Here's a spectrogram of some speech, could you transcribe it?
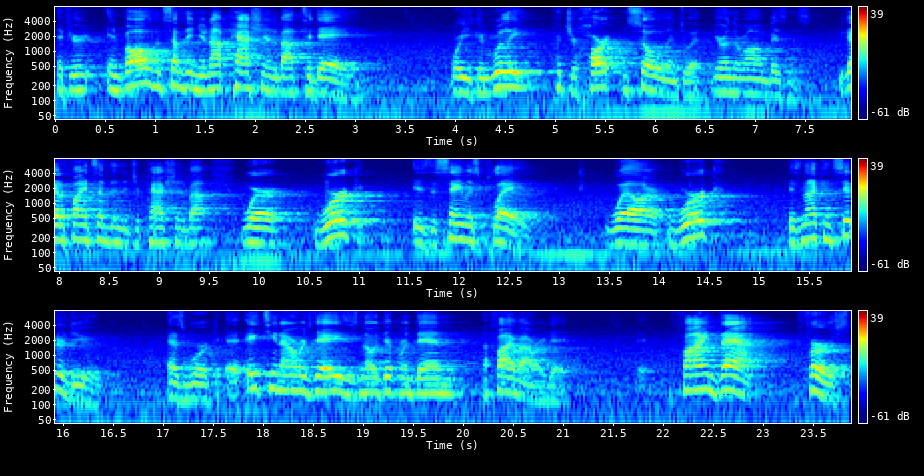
If you're involved in something you're not passionate about today, where you can really put your heart and soul into it, you're in the wrong business. You got to find something that you're passionate about, where work is the same as play, where work is not considered to you as work. 18 hours days is no different than a five hour day. Find that first,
